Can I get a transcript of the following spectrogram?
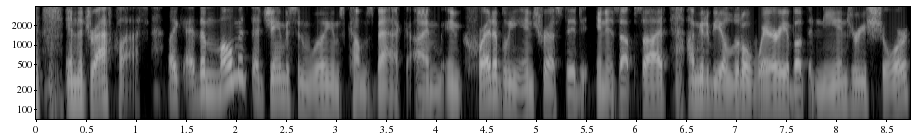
in the draft class. Like uh, the moment that Jameson Williams comes back, I'm incredibly interested in his upside. I'm going to be a little wary about the knee injury, sure.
